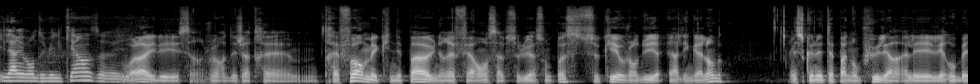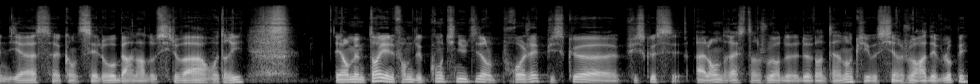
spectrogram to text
il, arrive en 2015. Voilà, il est, c'est un joueur déjà très, très fort, mais qui n'est pas une référence absolue à son poste. Ce qui est aujourd'hui Erling Haaland, et ce que n'étaient pas non plus les, les, les Ruben Dias, Cancelo, Bernardo Silva, Rodri? Et en même temps, il y a une forme de continuité dans le projet puisque, euh, puisque reste un joueur de, 21 ans qui est aussi un joueur à développer.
